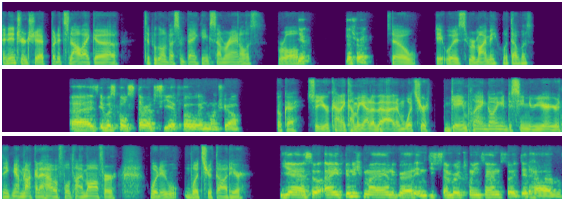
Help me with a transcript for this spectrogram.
an internship, but it's not like a typical investment banking summer analyst role. Yeah, that's right. So it was. Remind me what that was. Uh, it was called Startup CFO in Montreal. Okay, so you're kind of coming out of that, and what's your game plan going into senior year? You're thinking, I'm not going to have a full time offer. What do? What's your thought here? Yeah, so I finished my undergrad in December 2010, so I did have a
